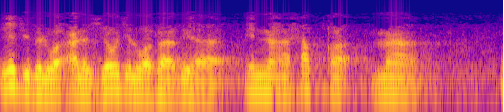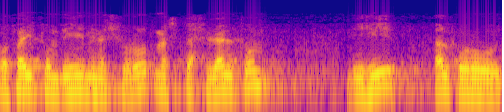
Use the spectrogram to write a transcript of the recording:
يجب على الزوج الوفاء بها. إن أحق ما وفيتم به من الشروط ما استحللتم به الفروج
